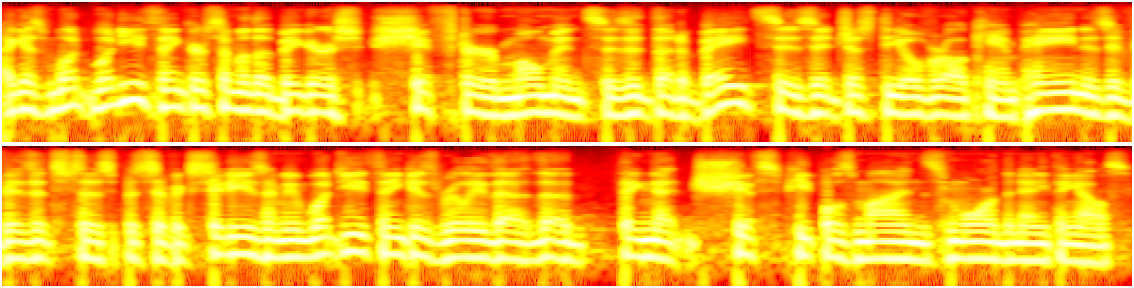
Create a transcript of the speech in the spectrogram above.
I guess what what do you think are some of the bigger sh- shifter moments? Is it the debates? Is it just the overall campaign? Is it visits to specific cities? I mean, what do you think is really the the thing that shifts people's minds more than anything else?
